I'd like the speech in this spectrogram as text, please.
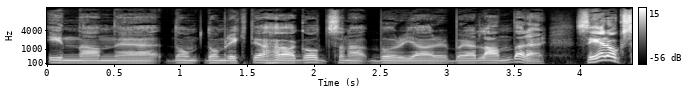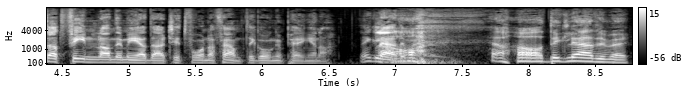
innan eh, de, de riktiga högoddsarna börjar, börjar landa där. Ser också att Finland är med där till 250 gånger pengarna. Det gläder ja, mig. Ja, det gläder mig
